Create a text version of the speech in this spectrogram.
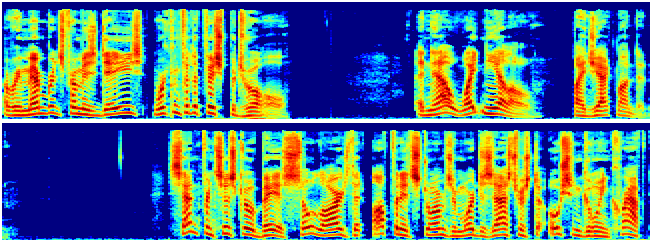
a remembrance from his days working for the Fish Patrol. And now, White and Yellow by Jack London. San Francisco Bay is so large that often its storms are more disastrous to ocean going craft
